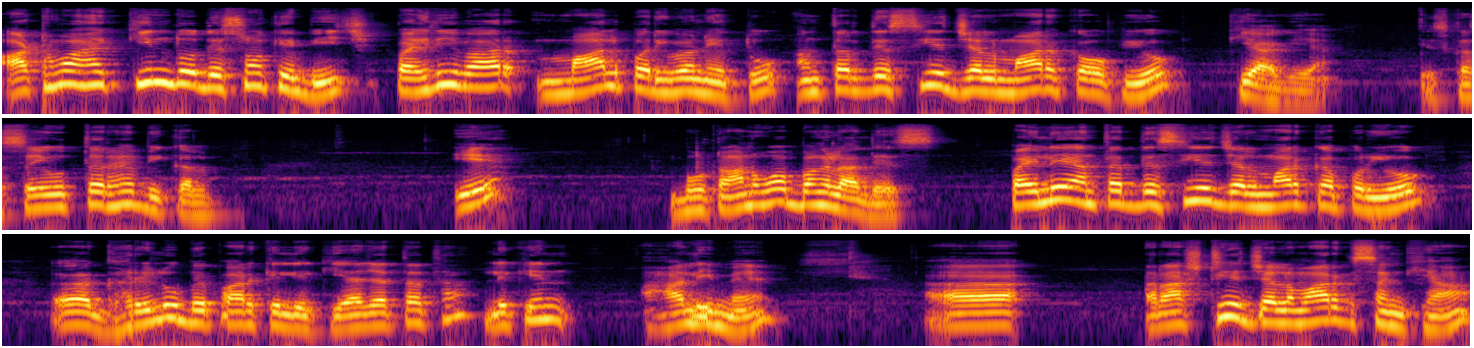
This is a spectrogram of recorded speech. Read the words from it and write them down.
आठवां है, किन दो देशों के बीच पहली बार माल परिवहन हेतु अंतर्देशीय जलमार्ग का उपयोग किया गया। इसका सही उत्तर है विकल्प ए, भूटान व बांग्लादेश। पहले अंतर्देशीय जलमार्ग का प्रयोग घरेलू व्यापार के लिए किया जाता था, लेकिन हाल ही में राष्ट्रीय जलमार्ग संख्या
